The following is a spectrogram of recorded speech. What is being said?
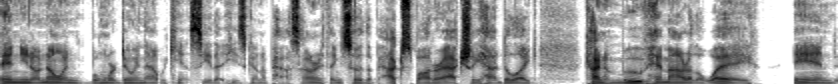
and you know, knowing when we're doing that, we can't see that he's going to pass out or anything. So the back spotter actually had to like kind of move him out of the way and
